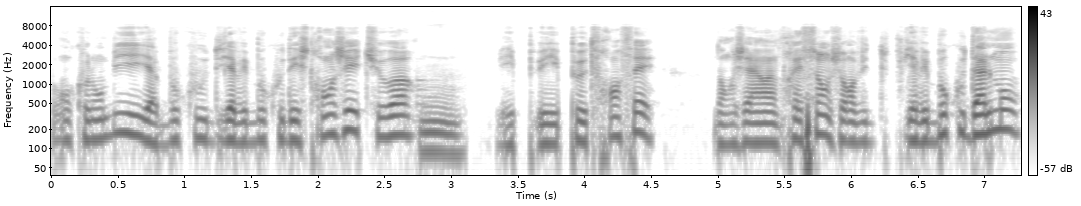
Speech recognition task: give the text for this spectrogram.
En Colombie, il y a beaucoup, il y avait beaucoup d'étrangers, tu vois, et, peu de Français. Donc j'ai l'impression, j'ai envie, il y avait beaucoup d'Allemands.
